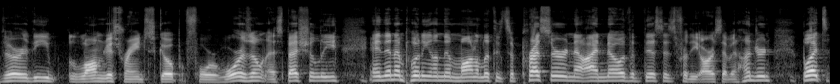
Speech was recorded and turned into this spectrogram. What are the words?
for the longest range scope for Warzone especially, and then I'm putting on the monolithic suppressor. Now I know that this is for the R700, but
